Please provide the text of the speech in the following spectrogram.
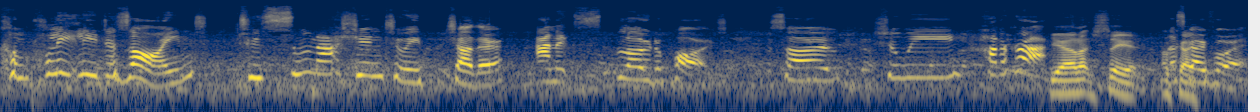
completely designed to smash into each other and explode apart. So, shall we have a crack? Yeah, let's see it. Let's go for it.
